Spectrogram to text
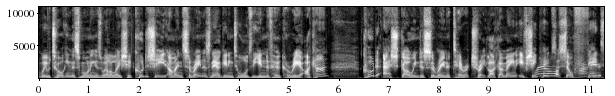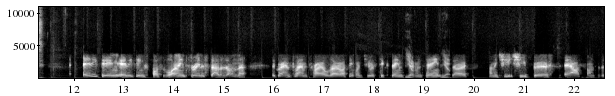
we were talking this morning as well, Alicia. Could she? I mean, Serena's now getting towards the end of her career. I can't. Could Ash go into Serena territory? Like, I mean, if she keeps herself I mean, fit, anything anything's possible. I mean, Serena started on the the Grand Slam trail though. I think when she was 16, Yep. 17. Yep. So, I mean, she she burst out onto the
